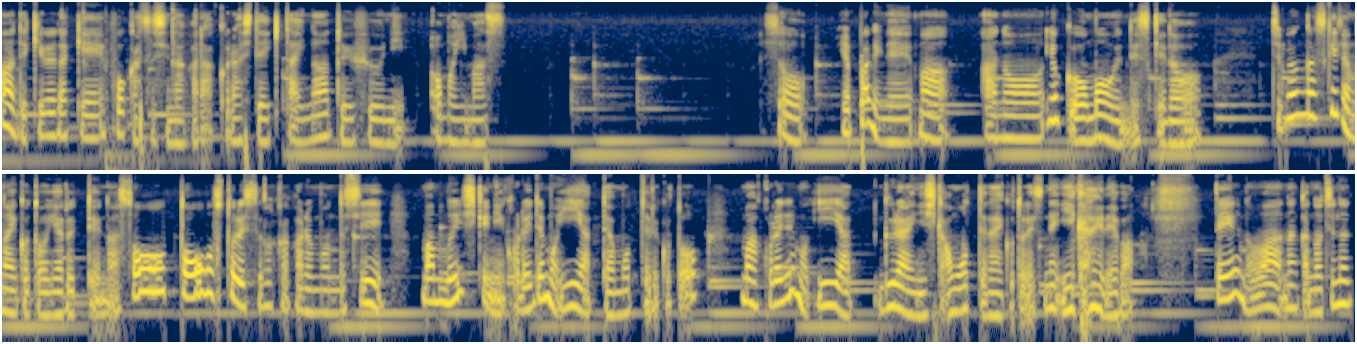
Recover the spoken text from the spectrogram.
まあ、できるだけフォーカスしながら暮らしていきたいなというふうに思います。そうやっぱりねまああのよく思うんですけど自分が好きじゃないことをやるっていうのは相当ストレスがかかるもんだし、まあ、無意識にこれでもいいやって思ってることまあこれでもいいやぐらいにしか思ってないことですね 言い換えれば。っていうのはなんか後々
